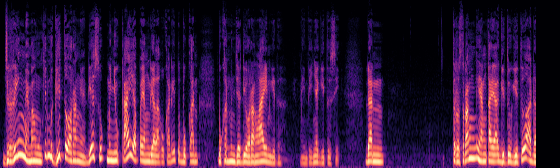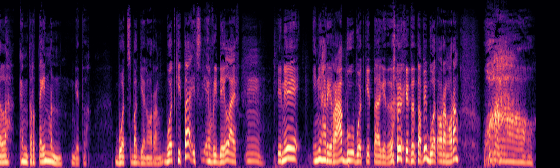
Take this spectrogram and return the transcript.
Jering memang mungkin begitu orangnya. Dia su menyukai apa yang dia lakukan itu bukan bukan menjadi orang lain gitu. Nah, intinya gitu sih. Dan terus terang yang kayak gitu-gitu adalah entertainment gitu. Buat sebagian orang. Buat kita it's everyday life. Mm. Ini ini hari Rabu buat kita gitu. gitu. Tapi buat orang-orang wow,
